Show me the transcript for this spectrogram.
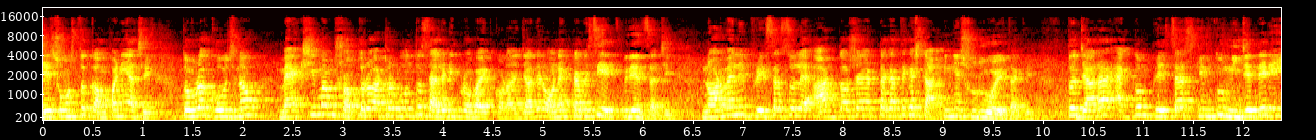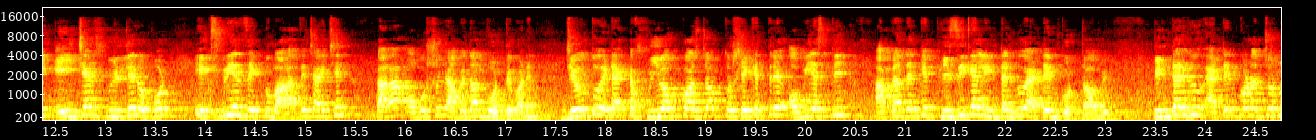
যে সমস্ত কোম্পানি আছে, তোমরা খোঁজ নাও। ম্যাক্সিমাম সতেরো আঠারো পর্যন্ত স্যালারি প্রোভাইড করা হয়, যাদের অনেকটা বেশি এক্সপিরিয়েন্স আছে। নর্মালি ফ্রেশার্স হলে আট দশ হাজার টাকা থেকে স্টার্টিংয়ে শুরু হয়ে থাকে। তো যারা একদম ফ্রেশার্স কিন্তু নিজেদের এই এইচআর ফিল্ডের ওপর এক্সপিরিয়েন্স একটু বাড়াতে চাইছেন, তারা অবশ্যই আবেদন করতে পারেন। যেহেতু এটা একটা ফ্রি অফ কস্ট জব তো সেক্ষেত্রে অবভিয়াসলি আপনাদেরকে ফিজিক্যাল ইন্টারভিউ অ্যাটেন্ড করতে হবে। ইন্টারভিউ অ্যাটেন্ড করার জন্য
